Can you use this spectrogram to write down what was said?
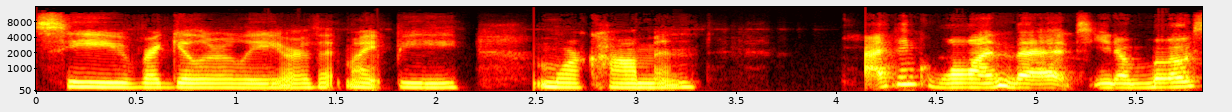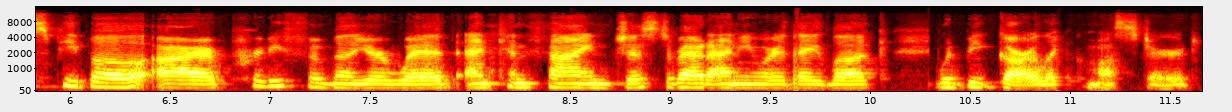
see regularly or that might be more common. I think one that you know most people are pretty familiar with and can find just about anywhere they look would be garlic mustard.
